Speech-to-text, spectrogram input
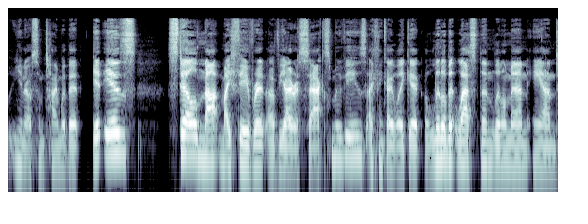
you know some time with it. It is still not my favorite of the Ira Sachs movies. I think I like it a little bit less than Little Men and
